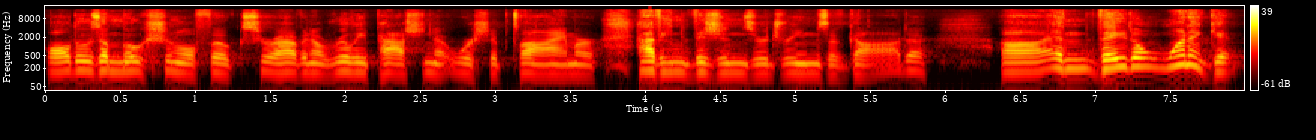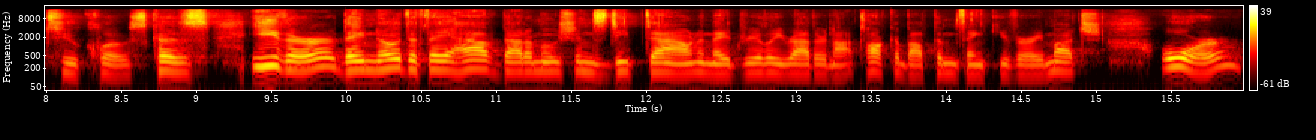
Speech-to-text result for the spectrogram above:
all those emotional folks who are having a really passionate worship time or having visions or dreams of God. Uh, and they don't want to get too close because either they know that they have bad emotions deep down and they'd really rather not talk about them, thank you very much, or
